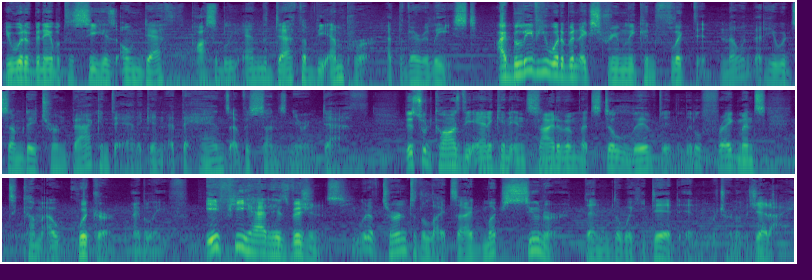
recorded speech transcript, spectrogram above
He would have been able to see his own death, possibly, and the death of the Emperor, at the very least. I believe he would have been extremely conflicted, knowing that he would someday turn back into Anakin at the hands of his son's nearing death. This would cause the Anakin inside of him that still lived in little fragments to come out quicker, I believe. If he had his visions, he would have turned to the light side much sooner than the way he did in Return of the Jedi.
